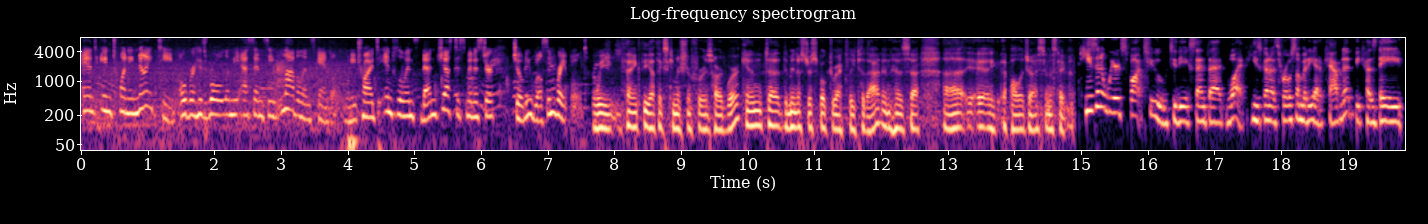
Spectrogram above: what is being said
and in 2019, over his role in the SNC Lavalin scandal, when he tried to influence then Justice Minister Jody Wilson-Raybould. We thank the Ethics Commissioner for his hard work, and uh, the Minister spoke directly to that and has uh, uh, apologized in a statement. He's in a weird spot, too, to the extent that what? He's going to throw somebody out of cabinet because they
